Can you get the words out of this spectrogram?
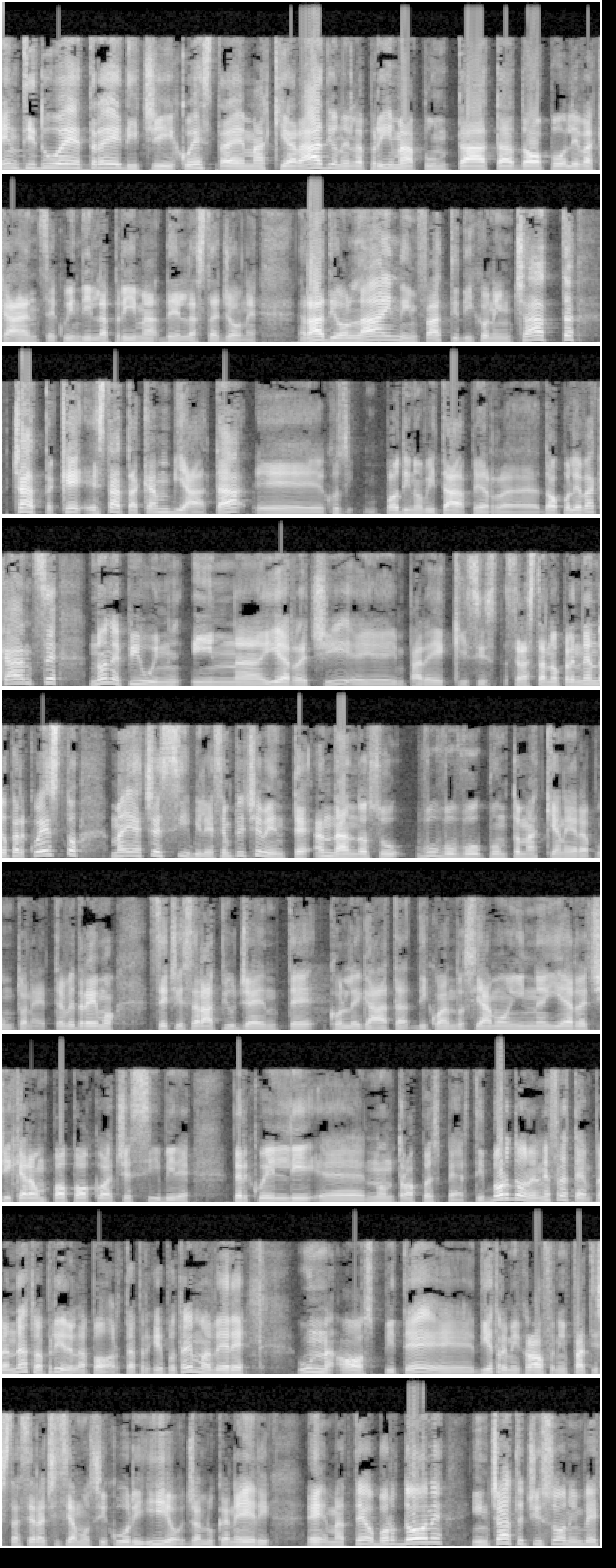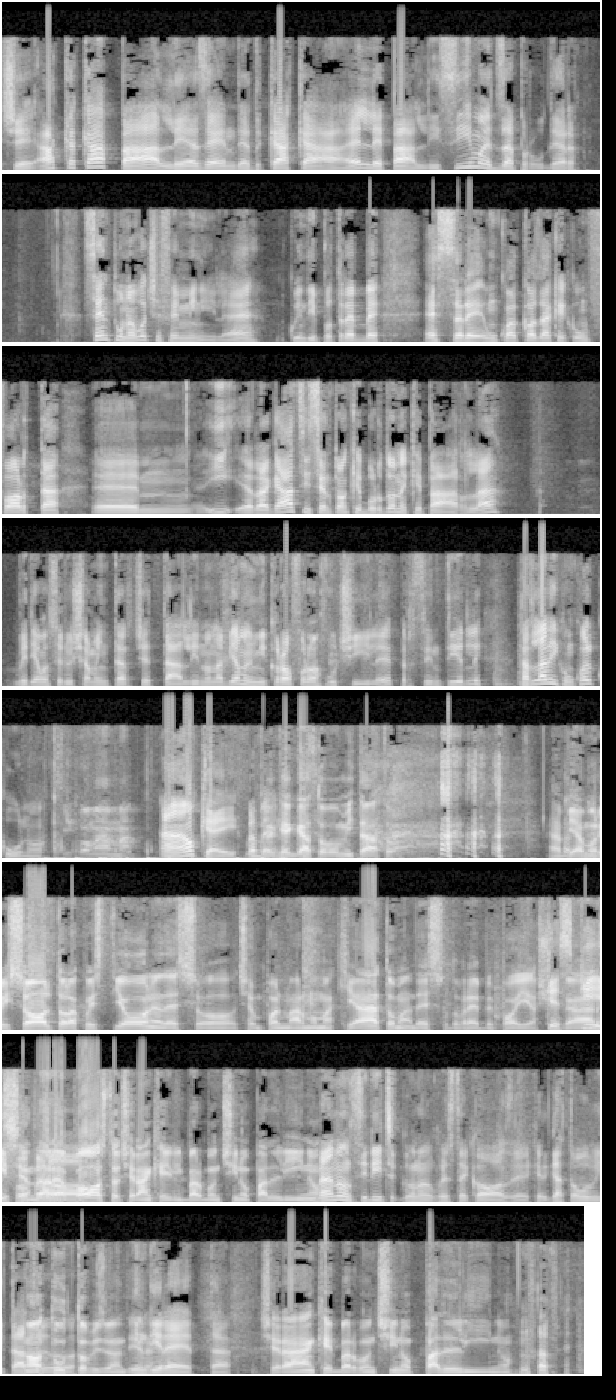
E 13, questa è Macchia Radio nella prima puntata dopo le vacanze, quindi la prima della stagione. Radio online, infatti dicono in chat, chat che è stata cambiata, eh, così un po' di novità per eh, dopo le vacanze, non è più in, in uh, IRC e in parecchi si, se la stanno prendendo per questo, ma è accessibile semplicemente andando su www.macchianera.net vedremo se ci sarà più gente collegata di quando siamo in IRC che era un po' poco accessibile per quelli eh, non troppo esperti. Bordone nel frattempo è andato a aprire la porta perché potremmo avere un ospite eh, dietro i microfoni, infatti sta stasera ci siamo sicuri io, Gianluca Neri e Matteo Bordone. In chat ci sono invece HK, Alle, Asended, KK, L Palli, Simo e Zapruder. Sento una voce femminile, eh? quindi potrebbe essere un qualcosa che conforta ehm, i ragazzi. Sento anche Bordone che parla. Vediamo se riusciamo a intercettarli. Non abbiamo il microfono a fucile per sentirli. Parlavi con qualcuno? Sì, con mamma. Ah, ok, va bene. Perché il gatto ha vomitato. Abbiamo risolto la questione, adesso c'è un po' il marmo macchiato, ma adesso dovrebbe poi asciugarsi e andare però. a posto. C'era anche il barboncino pallino. Ma non si dicono queste cose, che il gatto ha vomitato No, tutto bisogna dire. in diretta. C'era anche il barboncino pallino. Va bene.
